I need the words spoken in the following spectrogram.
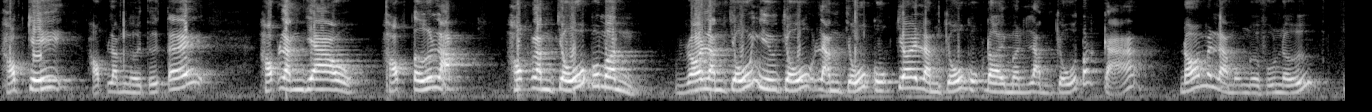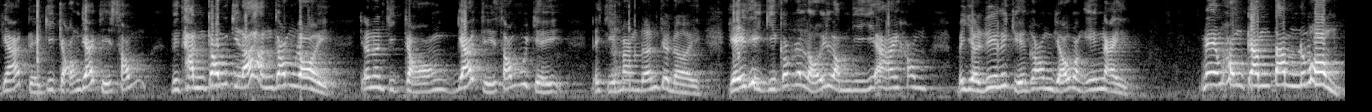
Học chị, học làm người tử tế, học làm giàu, học tự lập, học làm chủ của mình rồi làm chủ nhiều chủ, làm chủ cuộc chơi, làm chủ cuộc đời mình, làm chủ tất cả. Đó mới là một người phụ nữ giá trị. Chị chọn giá trị sống. Vì thành công, chị đã thành công rồi. Cho nên chị chọn giá trị sống của chị để chị mang đến cho đời. Vậy thì chị có cái lỗi lầm gì với ai không? Bây giờ riêng cái chuyện của ông võ bằng yên này. Mấy em không cam tâm, đúng không?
